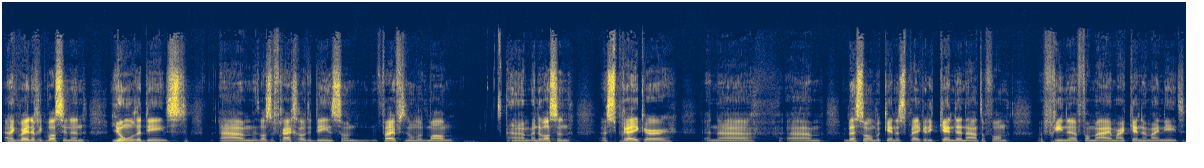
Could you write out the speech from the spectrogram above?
En ik weet nog, ik was in een jongerendienst. Um, het was een vrij grote dienst, zo'n 1500 man. Um, en er was een, een spreker, een, uh, um, best wel een bekende spreker. Die kende een aantal van vrienden van mij, maar hij kende mij niet.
